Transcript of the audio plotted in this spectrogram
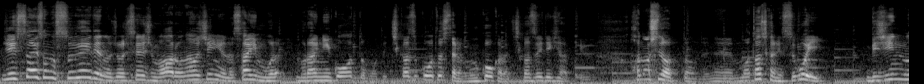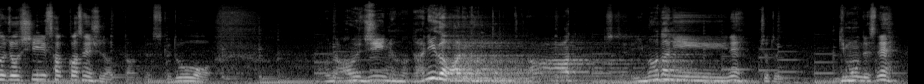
実際そのスウェーデンの女子選手もあロナウジーニョでサインもらいに行こうと思って近づこうとしたら向こうから近づいてきたっていう話だったんでね、まあ、確かにすごい美人の女子サッカー選手だったんですけどロナウジーニョの何が悪かったのかなっていまだにねちょっと疑問ですね。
